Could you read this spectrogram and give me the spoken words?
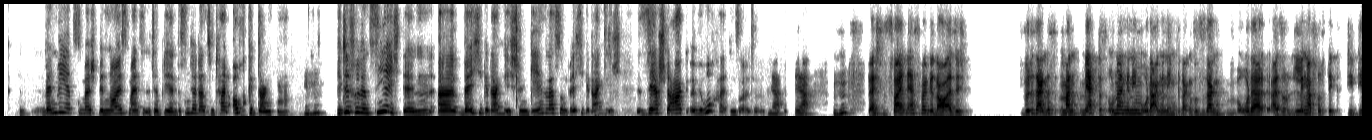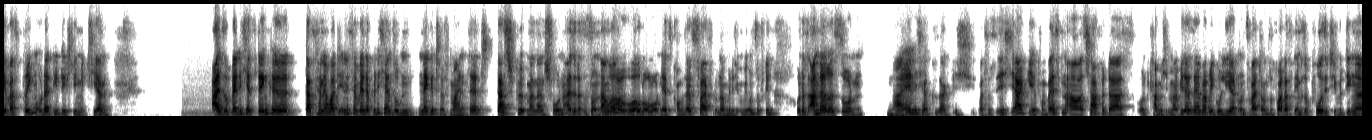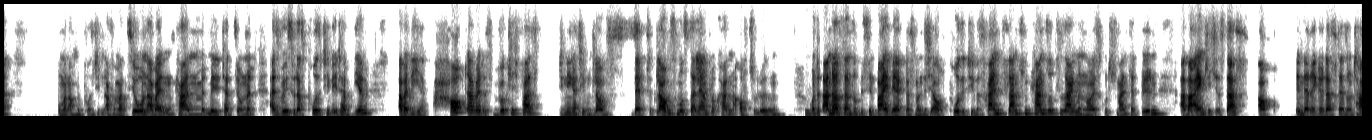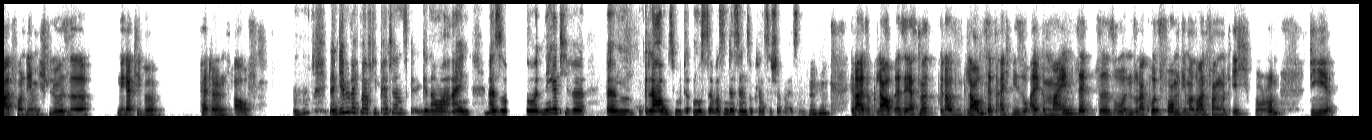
wenn wir jetzt zum Beispiel ein neues Mindset etablieren, das sind ja dann zum Teil auch Gedanken. Mhm. Wie differenziere ich denn, äh, welche Gedanken ich schön gehen lasse und welche Gedanken ich sehr stark irgendwie hochhalten sollte? Ja, ja. Mhm. Vielleicht zum Zweiten erstmal genau. Also ich würde sagen, dass man merkt, dass unangenehme oder angenehme Gedanken sozusagen oder also längerfristig, die dir was bringen oder die dich limitieren. Also wenn ich jetzt denke, das kann ja heute eh nicht sein da bin ich ja in so einem Negative Mindset, das spürt man dann schon. Also das ist so ein und jetzt kommt Selbstzweifel und dann bin ich irgendwie unzufrieden. Und das andere ist so ein Nein, ich habe gesagt, ich, was ist ich, ja, gehe vom Besten aus, schaffe das und kann mich immer wieder selber regulieren und so weiter und so fort. Das sind eben so positive Dinge, wo man auch mit positiven Affirmationen arbeiten kann, mit Meditation, mit, also wirklich so das Positive etablieren. Aber die Hauptarbeit ist wirklich fast, die negativen Glaubenssätze, Glaubensmuster, Lernblockaden aufzulösen. Mhm. Und das andere ist dann so ein bisschen Beiwerk, dass man sich auch Positives reinpflanzen kann, sozusagen, ein neues, gutes Mindset bilden. Aber eigentlich ist das auch in der Regel das Resultat, von dem ich löse negative Patterns auf. Mhm. Dann gehen wir gleich mal auf die Patterns genauer ein. Mhm. Also so negative ähm, Glaubensmuster, was sind das denn so klassischerweise? Mhm. Genau, also Glaub, also erstmal genau sind Glaubenssätze eigentlich wie so Allgemeinsätze, so in so einer Kurzform, die immer so anfangen mit ich, die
